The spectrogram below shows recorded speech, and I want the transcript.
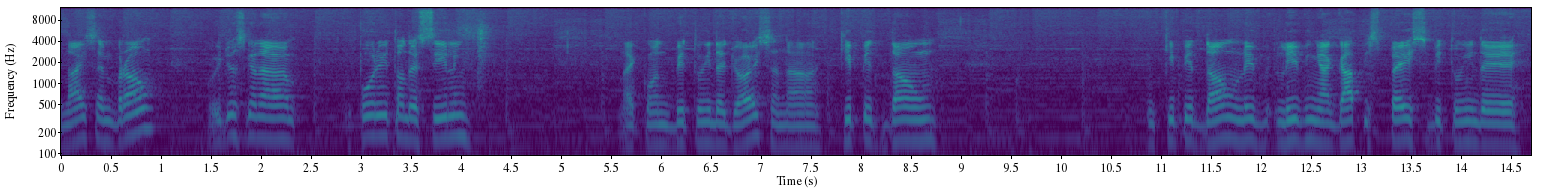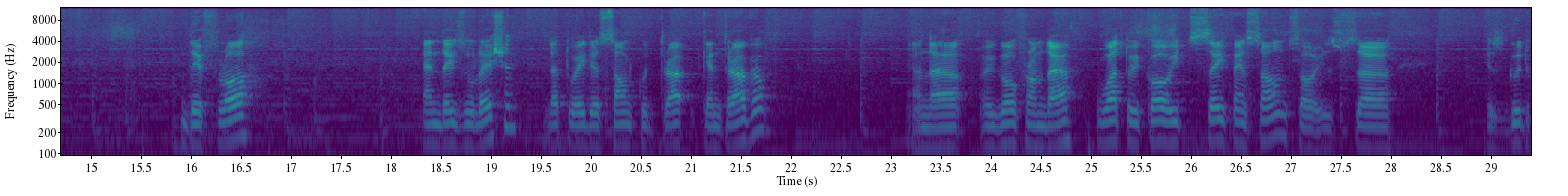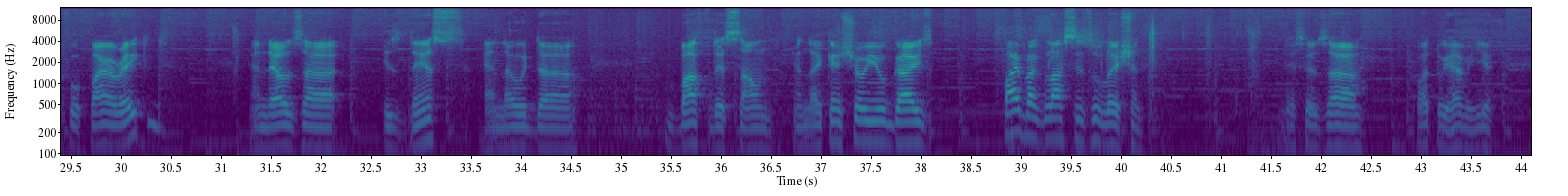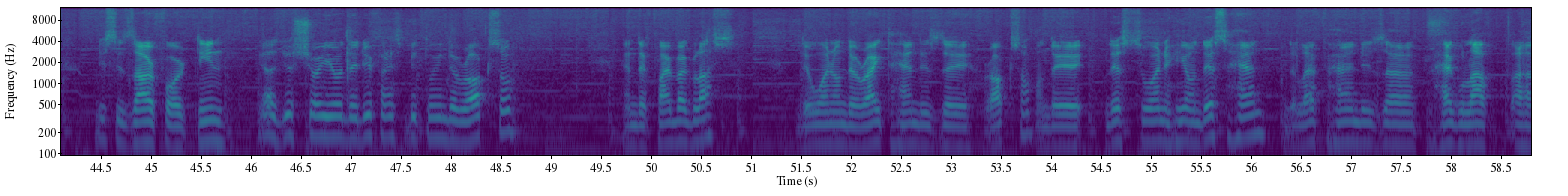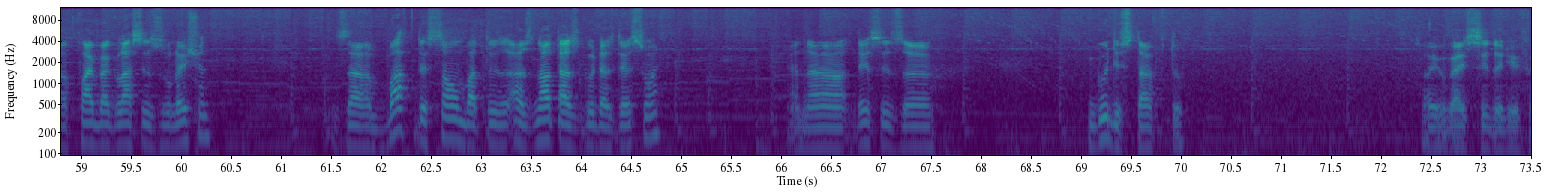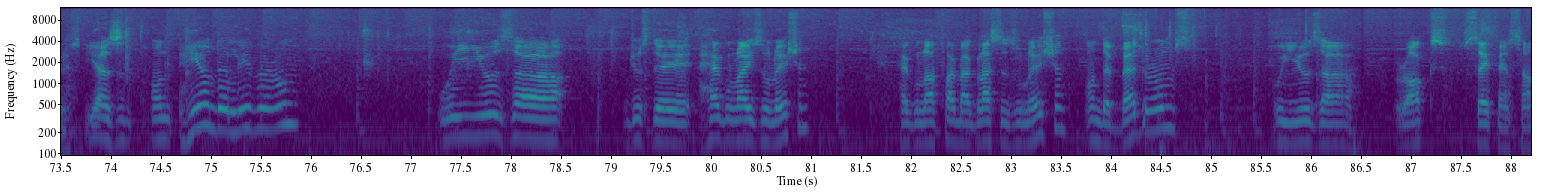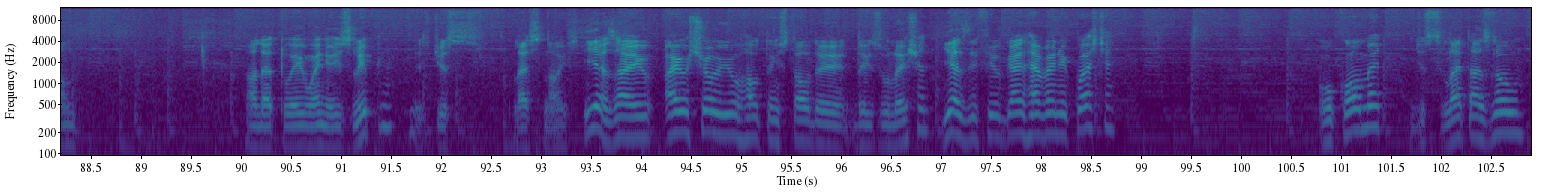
Nice and brown. We're just gonna put it on the ceiling like on between the joists and uh, keep it down. Keep it down leave, leaving a gap space between the the floor and the insulation that way the sound could tra can travel and uh, we go from there. What we call it safe and sound so it's uh, it's good for fire rated. And else uh, is dense and I would uh, buff the sound. And I can show you guys fiberglass insulation this is uh, what we have here. This is R14 yeah just show you the difference between the salt and the fiberglass the one on the right hand is the salt on the this one here on this hand the left hand is a regular uh, fiberglass insulation. It's uh, buff the sound but it's not as good as this one. And uh, this is uh, good stuff too. So you guys see the difference. Yes on here on the living room we use uh, just the regular insulation regular fiberglass insulation on the bedrooms. We use uh, rocks safe and sound. Uh, that way when you're sleeping it's just less noise. Yes I I will show you how to install the, the insulation. Yes if you guys have any question or comment just let us know.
